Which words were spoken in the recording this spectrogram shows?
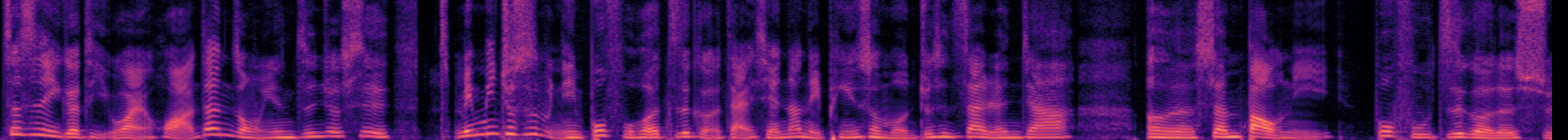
这是一个题外话。但总而言之，就是明明就是你不符合资格在先，那你凭什么就是在人家呃申报你不服资格的时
